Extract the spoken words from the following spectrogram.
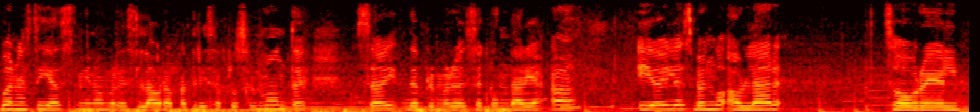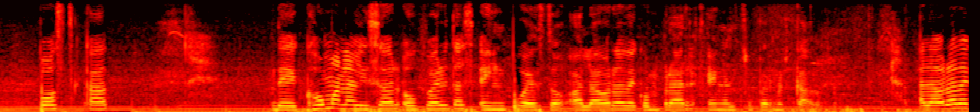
Buenos días, mi nombre es Laura Patricia Cruz Almonte, soy de primero de secundaria A y hoy les vengo a hablar sobre el postcat de cómo analizar ofertas e impuestos a la hora de comprar en el supermercado. A la hora de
